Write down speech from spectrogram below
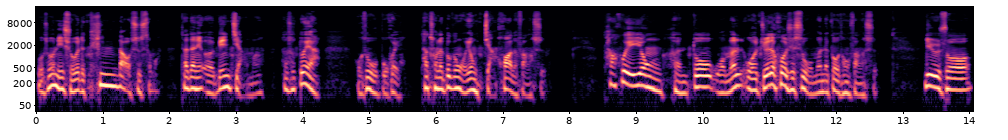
我说，你所谓的听到是什么？他在你耳边讲吗？他说，对啊。我说，我不会，他从来不跟我用讲话的方式，他会用很多我们我觉得或许是我们的沟通方式，例如说，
